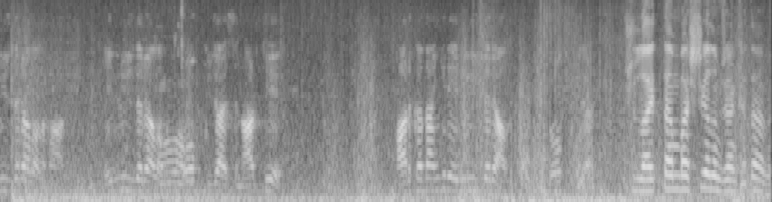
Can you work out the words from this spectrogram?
50 yüzleri alalım abi. 50 yüzleri alalım. Tamam. Çok güzelsin Arti. Arkadan gir 50 yüzleri al. Çok güzel. Şu light'tan başlayalım Cankat abi.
